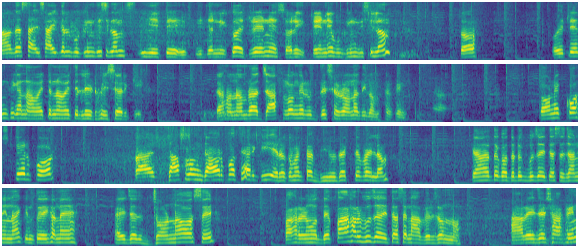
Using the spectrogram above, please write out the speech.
আমাদের সাইকেল বুকিং দিয়েছিলাম ইয়েতে কি জানি কয়, ট্রেনে সরি ট্রেনে বুকিং দিয়েছিলাম তো ওই ট্রেন থেকে নামাইতে নামাইতে লেট হয়েছে আর কি। এখন আমরা জাফলং এর উদ্দেশ্যে রওনা দিলাম শামিন তো অনেক কষ্টের পর প্রায় জাফলং যাওয়ার পথে আর কি এরকম একটা ভিউ দেখতে পাইলাম। ক্যামেরাতে কতটুকু বুঝাইতেছে জানি না কিন্তু এখানে এই যে ঝর্ণাও আছে পাহাড়ের মধ্যে পাহাড় বুঝাইতেছে নাভের জন্য। আর এই যে শাফিন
